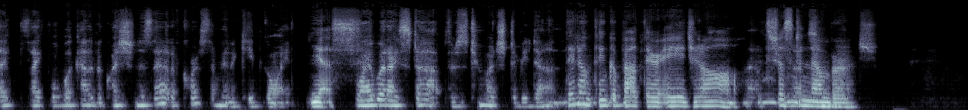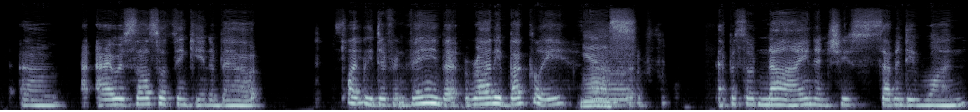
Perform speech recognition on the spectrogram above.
like, it's like, well, what kind of a question is that? Of course, I'm going to keep going. yes Why would I stop? There's too much to be done. they don't think about their age at all No, it's just a not so number. Um, I- I was also thinking about slightly different vein, but Ronnie Buckley, Yes. uh, episode nine, and she's 71.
